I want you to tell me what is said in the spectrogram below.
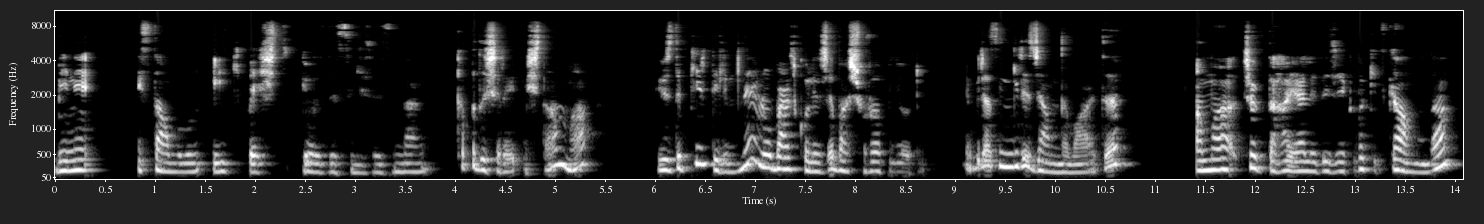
beni İstanbul'un ilk beş gözdesi lisesinden kapı dışarı etmişti ama yüzde bir dilimle Robert Kolej'e başvurabiliyordum. Biraz İngilizcem de vardı ama çok da hayal edecek vakit kalmadan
